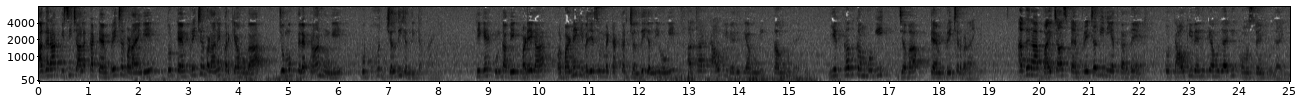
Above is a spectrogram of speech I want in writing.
अगर आप किसी चालक का टेम्परेचर बढ़ाएँगे तो टेम्परेचर बढ़ाने पर क्या होगा? जो मुक्त इलेक्ट्रॉन होंगे, वो बहुत जल्दी जल्दी टकराएँगे। ठीक है? उनका वेग बढ़ेगा और बढ़ने की वजह से उनमें टक्कर जल्दी जल्दी होगी, अर्थात टाव की वैल्यू क्या होगी? कम हो जाएगी। ये कब कम होगी? जब आप टेम्परेचर बढ़ाएँगे। अगर आप बाई चांस टेम्परेचर भी नियत कर दें तो टाव की वैल्यू क्या हो जाएगी? कांस्टेंट हो जाएगी।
